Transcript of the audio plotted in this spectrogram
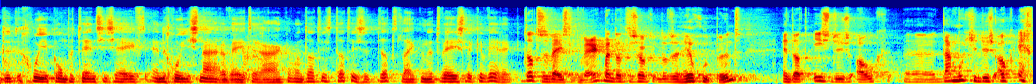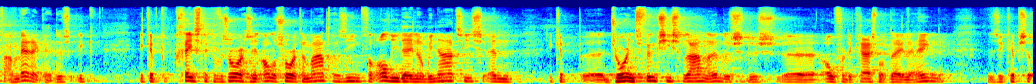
de, de goede competenties heeft en de goede snaren weet te raken. Want dat, is, dat, is het, dat lijkt me het wezenlijke werk. Dat is het wezenlijk werk, maar dat is ook dat is een heel goed punt. En dat is dus ook, eh, daar moet je dus ook echt aan werken. Dus ik, ik heb geestelijke verzorgers in alle soorten en maten gezien, van al die denominaties. En ik heb eh, joint functies gedaan, hè, dus, dus eh, over de krijgsmachtdelen heen. Dus ik heb ze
